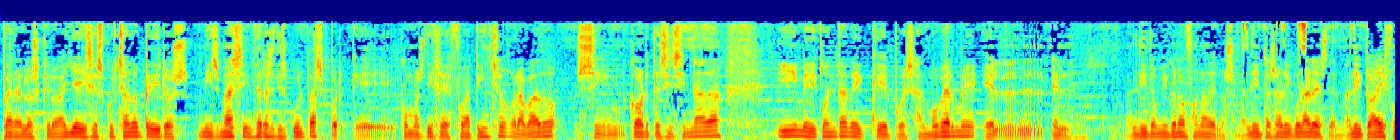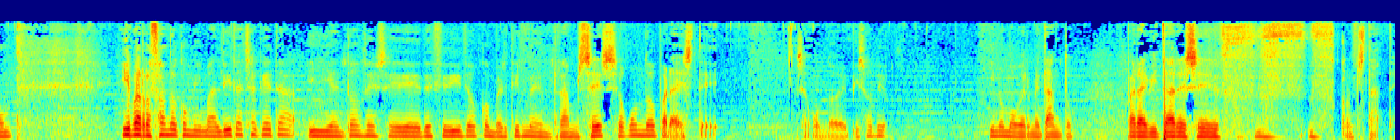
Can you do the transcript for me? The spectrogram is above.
para los que lo hayáis escuchado, pediros mis más sinceras disculpas porque, como os dije, fue a pincho, grabado, sin cortes y sin nada, y me di cuenta de que, pues al moverme, el, el maldito micrófono de los malditos auriculares del maldito iPhone iba rozando con mi maldita chaqueta y entonces he decidido convertirme en Ramsés II para este segundo episodio y no moverme tanto para evitar ese constante.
